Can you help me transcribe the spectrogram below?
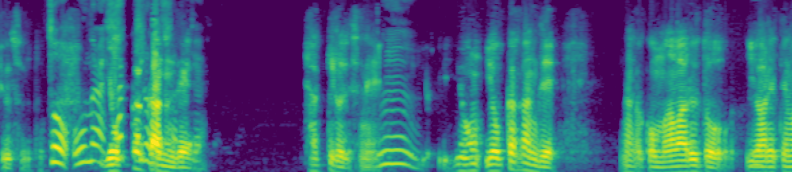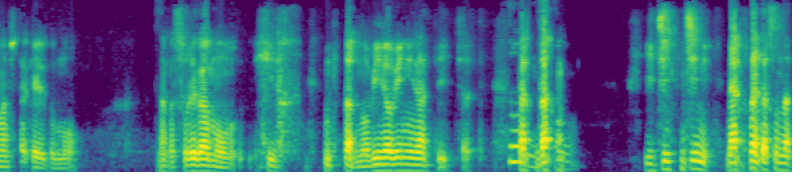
周すると。そう、大村4 100キロでしたっ日間けで100キロですね。うん、4, 4日間で、なんかこう回ると言われてましたけれども、なんかそれがもう、日が、伸び伸びになっていっちゃって。そうですだよ。一日になかなかそんな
